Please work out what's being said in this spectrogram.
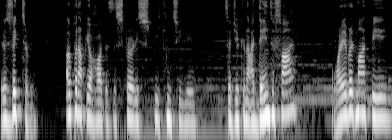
there is victory. Open up your heart as the Spirit is speaking to you so that you can identify whatever it might be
